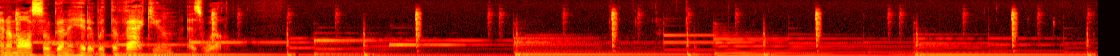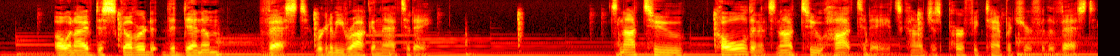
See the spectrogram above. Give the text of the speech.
And I'm also going to hit it with the vacuum as well. Oh, and I've discovered the denim vest. We're going to be rocking that today. It's not too cold and it's not too hot today. It's kind of just perfect temperature for the vest.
